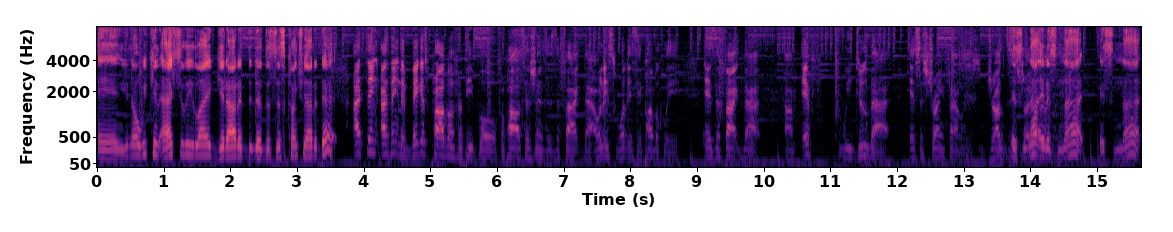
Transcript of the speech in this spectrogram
and you know we can actually like get out of th- this this country out of debt I think I think the biggest problem for people for politicians is the fact that, or at least what they say publicly, is the fact that um, if we do that, it's destroying families. Drugs. it's not and it's not it's not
